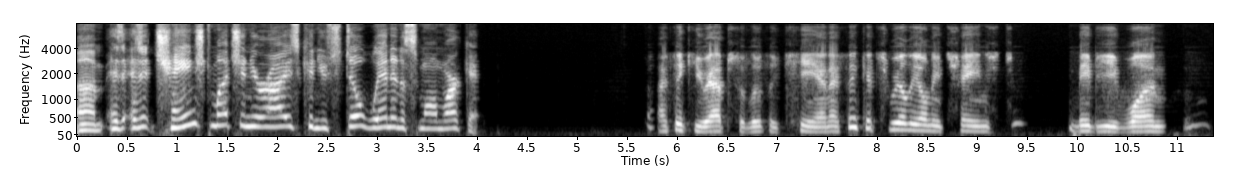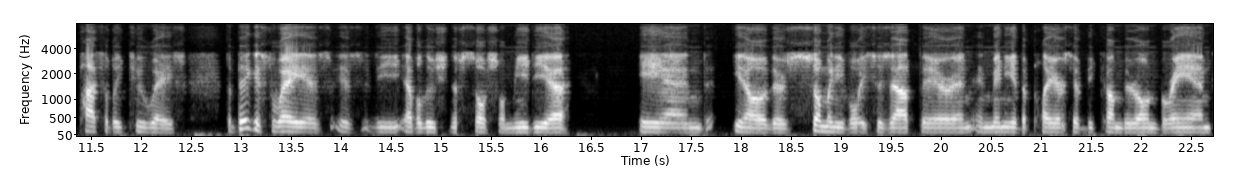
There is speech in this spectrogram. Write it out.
um, has, has it changed much in your eyes? Can you still win in a small market? I think you absolutely can. I think it's really only changed maybe one, possibly two ways. The biggest way is is the evolution of social media, and you know there's so many voices out there, and, and many of the players have become their own brand.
